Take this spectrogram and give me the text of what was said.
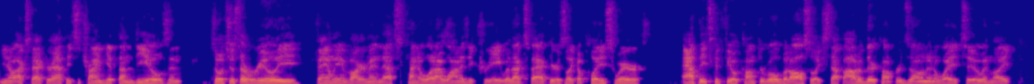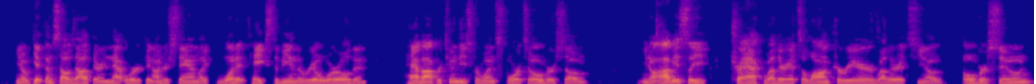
you know, X Factor athletes to try and get them deals. And so it's just a really family environment. And that's kind of what I wanted to create with X Factor is like a place where athletes could feel comfortable, but also like step out of their comfort zone in a way too. And like, you know, get themselves out there and network and understand like what it takes to be in the real world and have opportunities for when sports over. So, you know, obviously track, whether it's a long career, whether it's, you know, over soon,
